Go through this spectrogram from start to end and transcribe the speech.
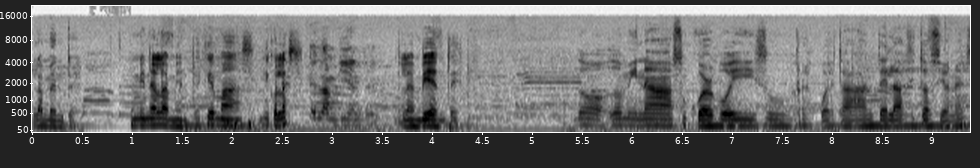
La mente. Domina la mente. ¿Qué más, Nicolás? El ambiente. El ambiente. Do- domina su cuerpo y su respuesta ante las situaciones.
